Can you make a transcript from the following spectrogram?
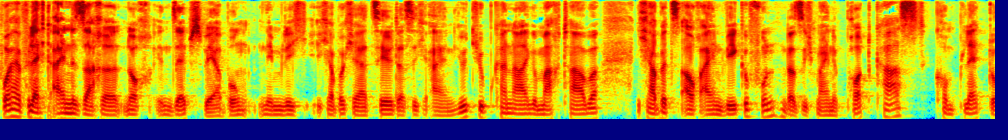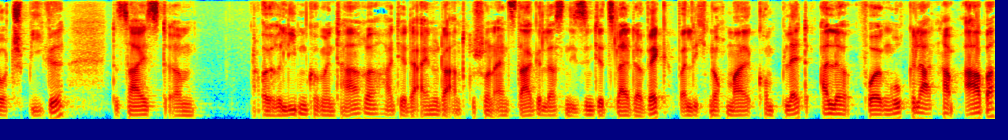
Vorher vielleicht eine Sache noch in Selbstwerbung, nämlich ich habe euch ja erzählt, dass ich einen YouTube-Kanal gemacht habe. Ich habe jetzt auch einen Weg gefunden, dass ich meine Podcasts komplett dort spiegel. Das heißt, ähm, eure lieben Kommentare hat ja der ein oder andere schon eins dagelassen. Die sind jetzt leider weg, weil ich nochmal komplett alle Folgen hochgeladen habe. Aber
